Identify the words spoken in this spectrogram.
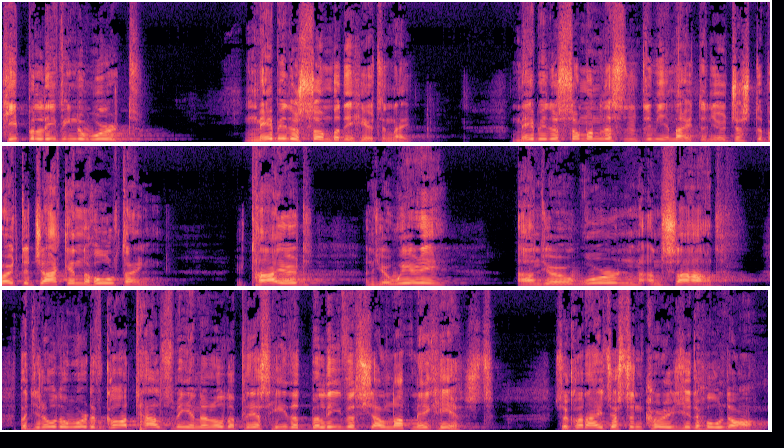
keep believing the Word. Maybe there's somebody here tonight Maybe there's someone listening to me about and you're just about to jack in the whole thing. You're tired and you're weary and you're worn and sad. But you know, the Word of God tells me in another place, He that believeth shall not make haste. So could I just encourage you to hold on?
